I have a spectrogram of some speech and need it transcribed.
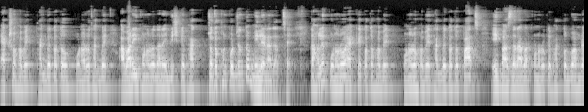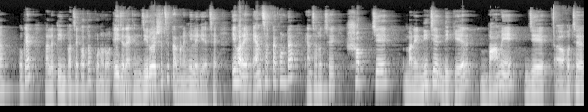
একশো হবে? থাকবে কত? পনেরো থাকবে? আবার এই পনেরো দ্বারা এই বিশকে ভাগ যতক্ষণ পর্যন্ত মিলে না যাচ্ছে। তাহলে পনেরো এককে কত হবে? পনেরো হবে? থাকবে কত? পাঁচ। এই পাঁচ দ্বারা আবার পনেরোকে ভাগ করব আমরা। ওকে? তাহলে তিন পাঁচে কত? পনেরো। এই যে দেখেন, জিরো এসেছে, তার মানে মিলে গিয়েছে। এবারে অ্যান্সারটা কোনটা? অ্যান্সার হচ্ছে সবচেয়ে মানে নিচের দিকের বামে যে হচ্ছে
